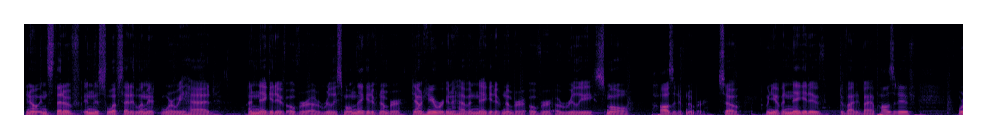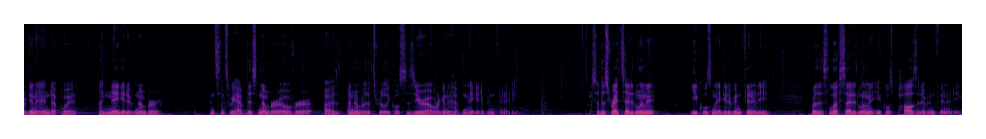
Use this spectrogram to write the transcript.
you know, instead of in this left-sided limit where we had a negative over a really small negative number, down here we're going to have a negative number over a really small positive number. So when you have a negative divided by a positive, we're going to end up with a negative number. And since we have this number over a, a number that's really close to zero, we're going to have negative infinity. So this right-sided limit equals negative infinity, where this left-sided limit equals positive infinity.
